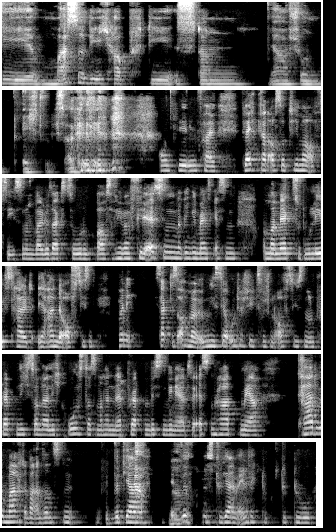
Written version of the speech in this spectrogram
die Masse, die ich habe, die ist dann ja schon echt, würde ich sagen. Auf jeden Fall. Vielleicht gerade auch so Thema Off-Season, weil du sagst so, du brauchst auf jeden Fall viel Essen, regelmäßig Essen und man merkt so, du lebst halt ja in der Off-Season. Ich meine, ich sag das auch immer, irgendwie ist der Unterschied zwischen Off-Season und Prep nicht sonderlich groß, dass man in der Prep ein bisschen weniger zu essen hat, mehr Cardio macht, aber ansonsten wird ja, Ja, ja, wirst, wirst du ja im Endeffekt, du, du, du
